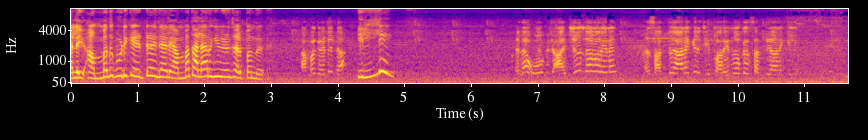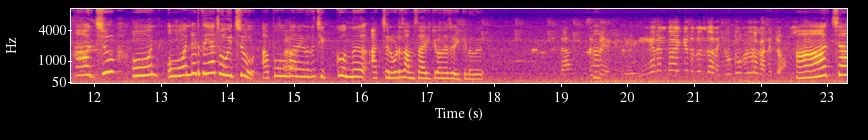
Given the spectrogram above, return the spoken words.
അല്ല അമ്മ ഇത് കൂടി കേട്ട് കഴിഞ്ഞാലേ അമ്മ തല ഇറങ്ങി വീഴും ചെലപ്പോ ഇല്ലേ. അജു ഓൻ ഓന്റെ അടുത്ത് ഞാൻ ചോദിച്ചു. അപ്പൊ ഓൻ പറയുന്നത് ചിക്കു ഒന്ന് അച്ഛനോട് സംസാരിക്കുവെന്നാ ചോദിക്കണത് എന്താ? ഇതിപ്പോ എങ്ങനെ എന്താക്കിയത് എന്താണ് യൂട്യൂബിലൂടെ കണ്ടിട്ടോ ആച്ചാ.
